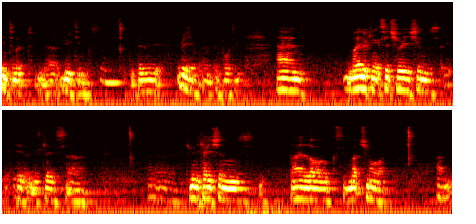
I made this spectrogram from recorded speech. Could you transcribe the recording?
intimate uh, meetings. Mm. They're really, really important. And by looking at situations, in this case, uh, uh, communications, dialogues, much more, um,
